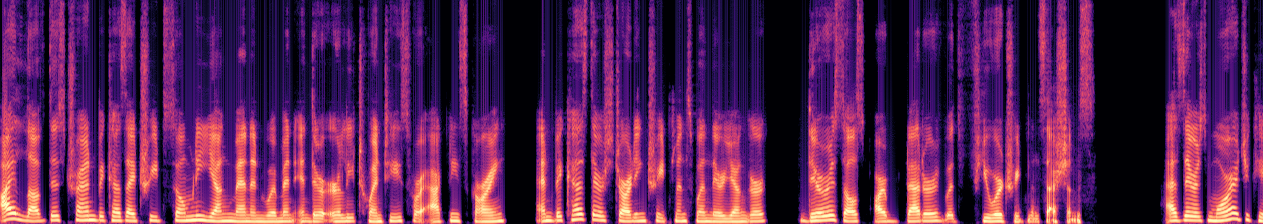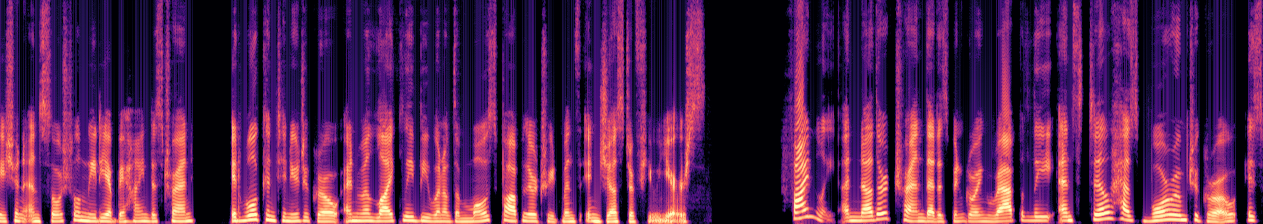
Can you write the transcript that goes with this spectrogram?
I love this trend because I treat so many young men and women in their early 20s for acne scarring, and because they're starting treatments when they're younger, their results are better with fewer treatment sessions. As there is more education and social media behind this trend, it will continue to grow and will likely be one of the most popular treatments in just a few years. Finally, another trend that has been growing rapidly and still has more room to grow is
